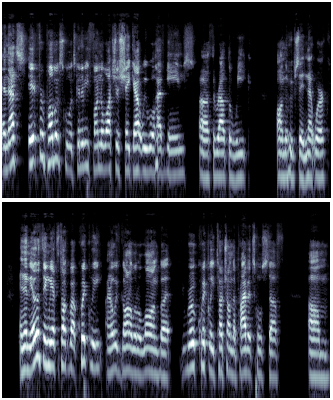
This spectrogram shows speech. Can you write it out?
and that's it for public school. It's going to be fun to watch this shake out. We will have games uh, throughout the week on the Hoop State Network. And then the other thing we have to talk about quickly, I know we've gone a little long, but real quickly touch on the private school stuff. Um,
